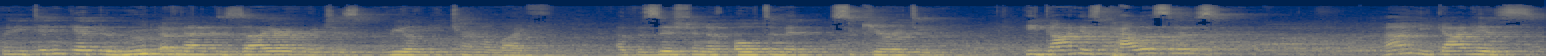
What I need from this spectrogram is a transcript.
but he didn't get the root of that desire, which is real eternal life, a position of ultimate security. He got his palaces, huh? he got his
